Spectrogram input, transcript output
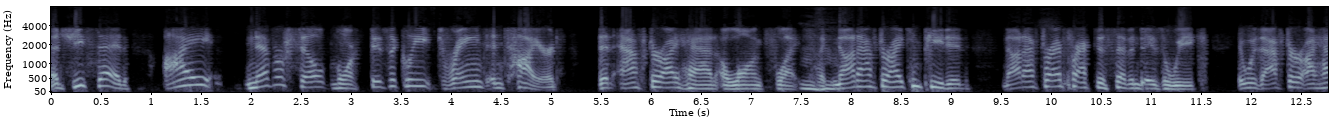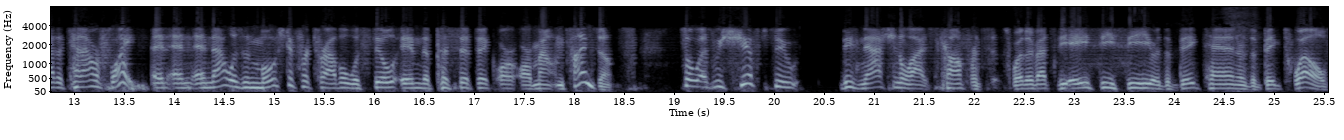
And she said, I never felt more physically drained and tired than after I had a long flight. Mm-hmm. Like not after I competed, not after I practiced seven days a week. It was after I had a 10 hour flight. And, and, and that was when most of her travel was still in the Pacific or, or mountain time zones. So as we shift to these nationalized conferences, whether that's the ACC or the Big Ten or the Big 12,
